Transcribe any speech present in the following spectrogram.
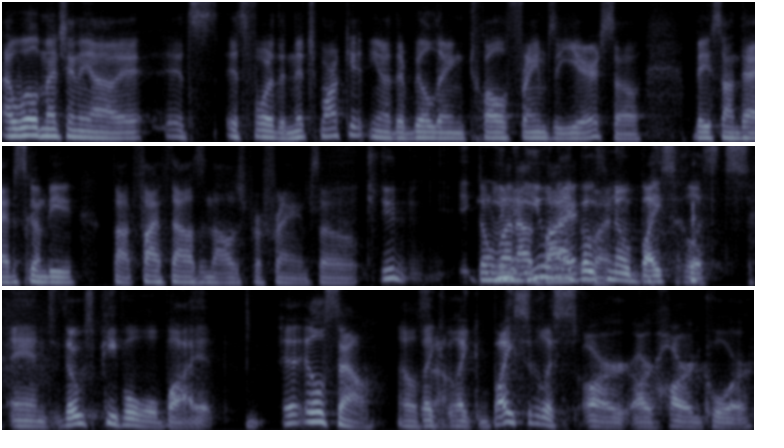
I will mention, you know, it, it's it's for the niche market. You know, they're building 12 frames a year, so based on that, it's going to be about five thousand dollars per frame. So Dude, Don't you, run out you and I it, both but- know bicyclists, and those people will buy it. it, it'll sell. It'll like sell. like bicyclists are are hardcore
